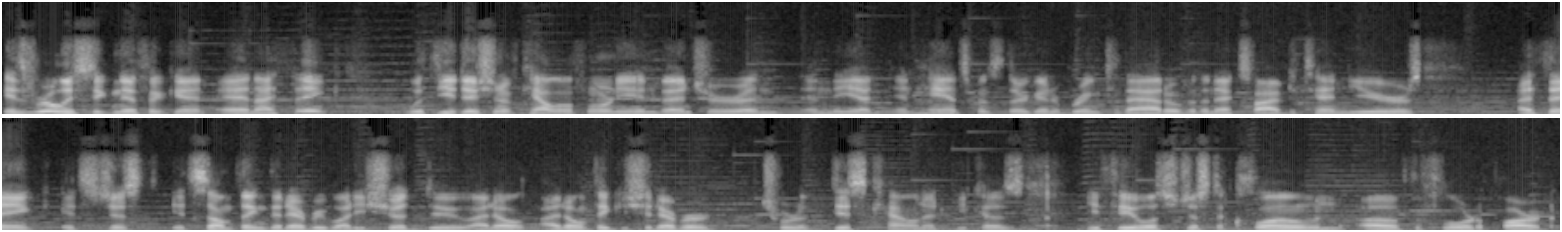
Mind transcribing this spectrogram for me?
is really significant. And I think with the addition of California Adventure and, and the enhancements they're going to bring to that over the next five to ten years, I think it's just it's something that everybody should do. I don't I don't think you should ever sort of discount it because you feel it's just a clone of the Florida park.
